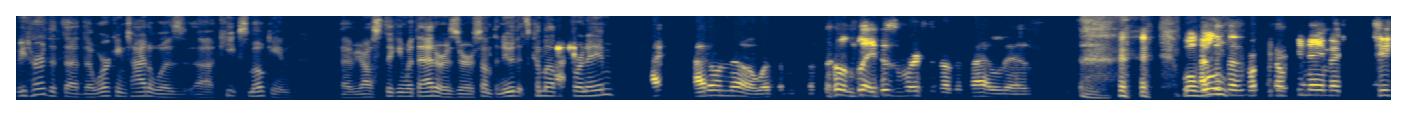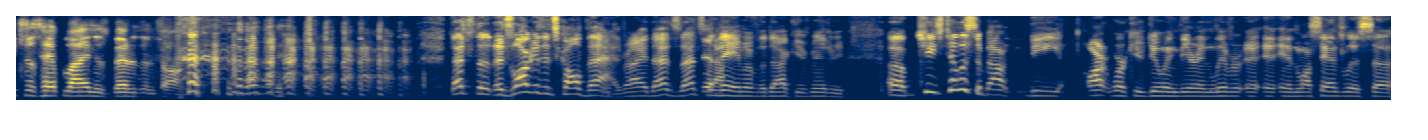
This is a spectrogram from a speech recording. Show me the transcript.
we'd heard that the, the working title was uh, Keep Smoking. Have y'all sticking with that, or is there something new that's come up for a name? I I don't know what the, what the latest version of the title is. well, I we'll think that we're gonna rename it. Teacher's Hemp Line is better than Chong. that's the as long as it's called that, right? That's that's the name of the documentary. Uh, Cheech, tell us about the artwork you're doing there in liver in Los Angeles. Uh,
